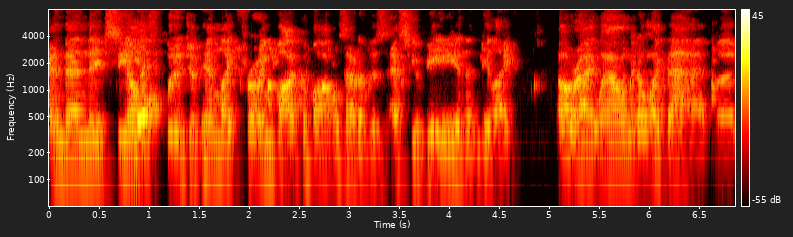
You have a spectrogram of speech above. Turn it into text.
and then they'd see all this footage of him like throwing vodka bottles out of his SUV, and then be like, all right, well, we don't like that, but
